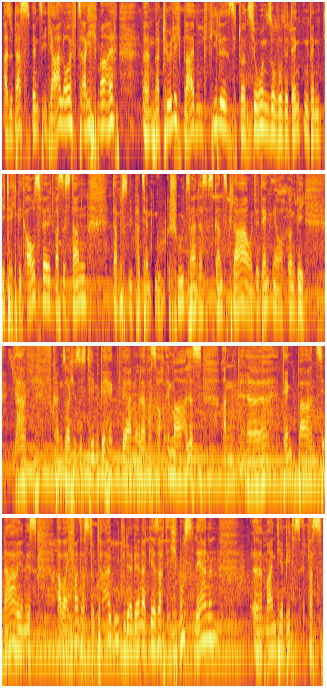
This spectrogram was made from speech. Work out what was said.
Also das, wenn es ideal läuft, sage ich mal. Ähm, natürlich bleiben viele Situationen so, wo wir denken, wenn die Technik ausfällt, was ist dann? Da müssen die Patienten gut geschult sein, das ist ganz klar. Und wir denken ja auch irgendwie, ja, wie können solche Systeme gehackt werden oder was auch immer alles an äh, denkbaren Szenarien ist. Aber ich fand das total gut, wie der Bernhard Gehr sagte, ich muss lernen, äh, meinen Diabetes etwas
